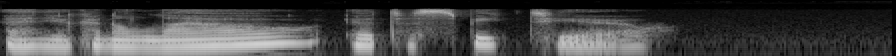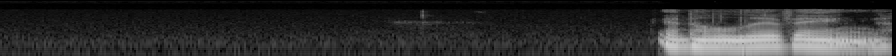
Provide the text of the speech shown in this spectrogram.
and you can allow it to speak to you in a living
